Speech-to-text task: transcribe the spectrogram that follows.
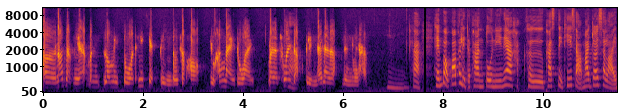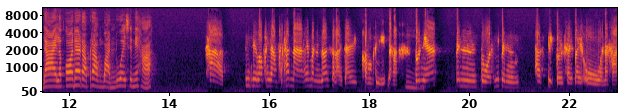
เออนอกจากเนี้ยมันเรามีตัวที่เก็บกลิ่นโดยเฉพาะอยู่ข้างในด้วย มันจะช่วยดับกลิ่นได้ระดับหนึ่งเลยค่ะอืมค่ะ เห็นบอกว่าผลิตภัณฑ์ตัวนี้เนี่ยค่ะคือพลาสติกที่สามารถย่อยสลายได้ แล้วก็ได้รับรางวัลด้วยใช่ไหมคะค่ะจ ริงๆเราพยายามพัฒนาให้มันย่อยสลายได้ complete นะคะอืมตัวเนี้ยเป็นตัวที่เป็นพลาสติกโดยใช้ไบโอนะคะ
